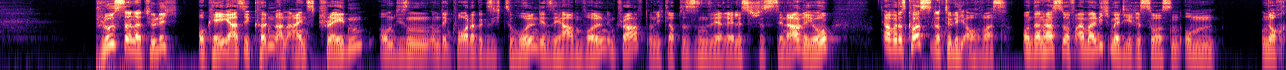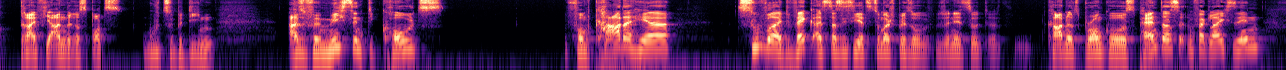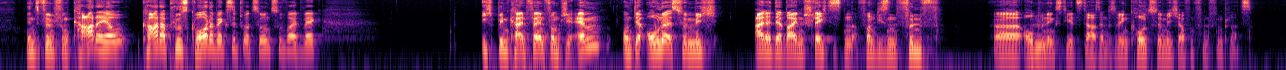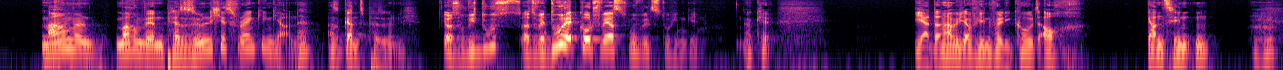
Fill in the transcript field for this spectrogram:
Plus dann natürlich, okay, ja, sie können an eins traden, um diesen, um den Quarterback sich zu holen, den sie haben wollen im Draft. Und ich glaube, das ist ein sehr realistisches Szenario. Aber das kostet natürlich auch was. Und dann hast du auf einmal nicht mehr die Ressourcen, um noch drei, vier andere Spots gut zu bedienen. Also für mich sind die Colts vom Kader her zu weit weg, als dass ich sie jetzt zum Beispiel so, wenn jetzt so äh, Cardinals, Broncos, Panthers im Vergleich sehen sind sie für mich vom Kader her, Kader plus Quarterback-Situation zu weit weg. Ich bin kein Fan vom GM und der Owner ist für mich einer der beiden schlechtesten von diesen fünf äh, Openings, hm. die jetzt da sind. Deswegen Colts für mich auf dem fünften Platz. Machen wir, machen wir ein persönliches Ranking? Ja, ne? Also ganz persönlich. Ja, so wie du es. Also, wenn du Headcoach wärst, wo willst du hingehen? Okay. Ja, dann habe ich auf jeden Fall die Colts auch ganz hinten. Mhm.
